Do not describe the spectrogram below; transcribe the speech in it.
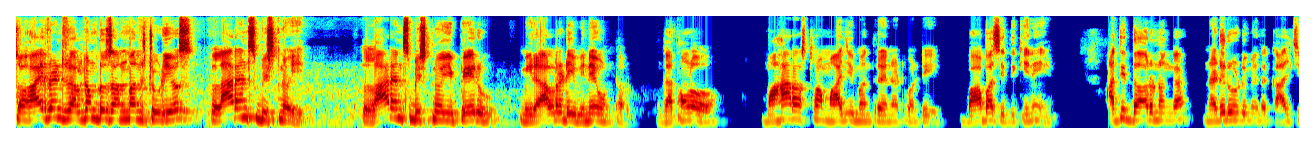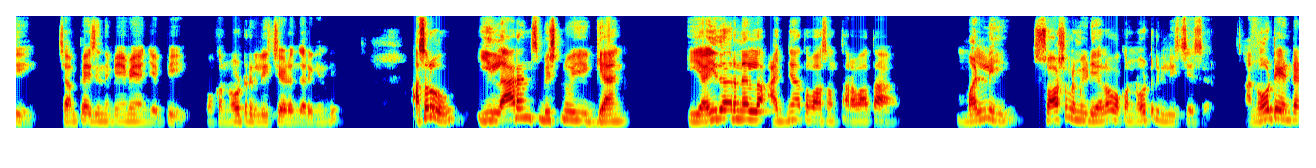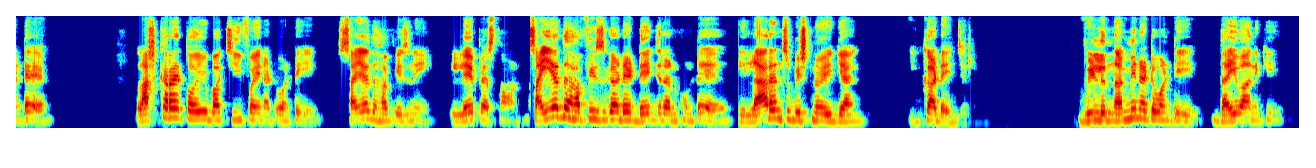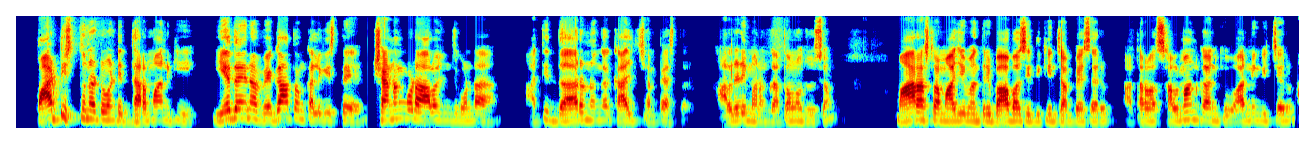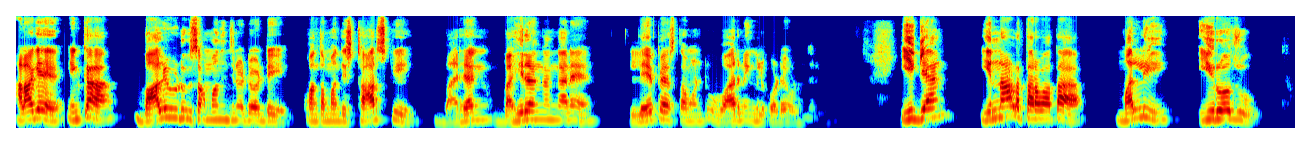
So hi friends welcome to Samman studios Lawrence Bishnoi Lawrence Bishnoi పేరు మీరు already వినే ఉంటారు. గతంలో మహారాష్ట్ర మాజీ మంత్రి అయినటువంటి బాబా సిద్దికిని అతి దారుణంగా నడి రోడ్డు మీద కాల్చి చంపేసింది మేమే అని చెప్పి ఒక నోట్ రిలీజ్ చేయడం జరిగింది. అసలు ఈ లారెన్స్ బిష్నోయి గ్యాంగ్ ఈ ఐదారు నెలల అజ్ఞాతవాసం తర్వాత మళ్ళీ సోషల్ మీడియాలో ఒక నోట్ రిలీజ్ చేశారు. ఆ నోట్ ఏంటంటే లష్కరే తోయిబా చీఫ్ అయినటువంటి సయ్యద్ హఫీజ్ని లేపేస్తాం అంట సయ్యద్ హఫీజ్ గడే డేంజర్ అనుకుంటే ఈ లారెన్స్ బిష్ణోయి గ్యాంగ్ ఇంకా డేంజర్. వీళ్ళు నమ్మినటువంటి దైవానికి పాటిస్తున్నటువంటి ధర్మానికి ఏదైనా విఘాతం కలిగిస్తే క్షణం కూడా ఆలోచించకుండా అతి దారుణంగా కాల్చి చంపేస్తారు. ఆల్రెడీ మనం గతంలో చూసాం. మహారాష్ట్ర మాజీ మంత్రి బాబా సిద్దికిని చంపేశారు. ఆ తర్వాత సల్మాన్ ఖాన్కి వార్నింగ్ ఇచ్చారు. అలాగే ఇంకా బాలీవుడ్కు సంబంధించినటువంటి కొంతమంది స్టార్స్కి బహిరంగ బహిరంగంగానే లేపేస్తామంటూ వార్నింగ్లు కూడా ఇవ్వడం జరిగింది. ఈ గ్యాంగ్ ఇన్నాళ్ళ తర్వాత మళ్ళీ ఈరోజు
